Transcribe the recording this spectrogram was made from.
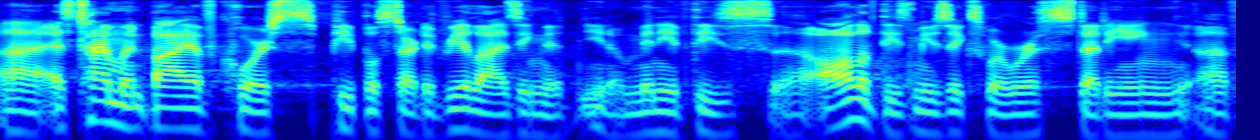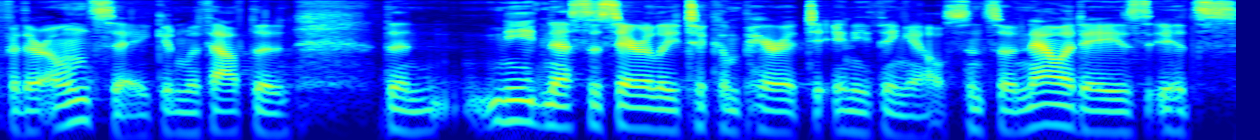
Uh, as time went by, of course, people started realizing that, you know, many of these, uh, all of these musics were worth studying uh, for their own sake and without the, the need necessarily to compare it to anything else. And so nowadays, it's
